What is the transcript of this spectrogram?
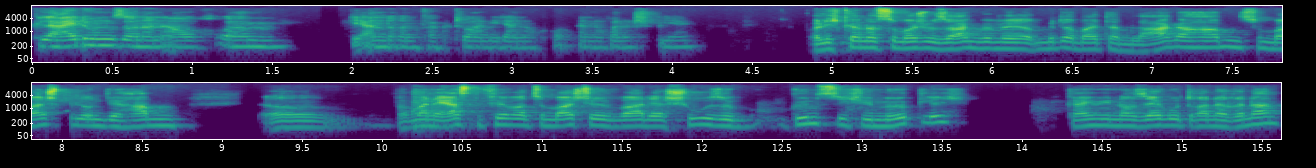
Kleidung, sondern auch ähm, die anderen Faktoren, die da noch eine Rolle spielen. Weil ich kann das zum Beispiel sagen, wenn wir Mitarbeiter im Lager haben zum Beispiel und wir haben, äh, bei meiner ersten Firma zum Beispiel war der Schuh so günstig wie möglich, kann ich mich noch sehr gut dran erinnern.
